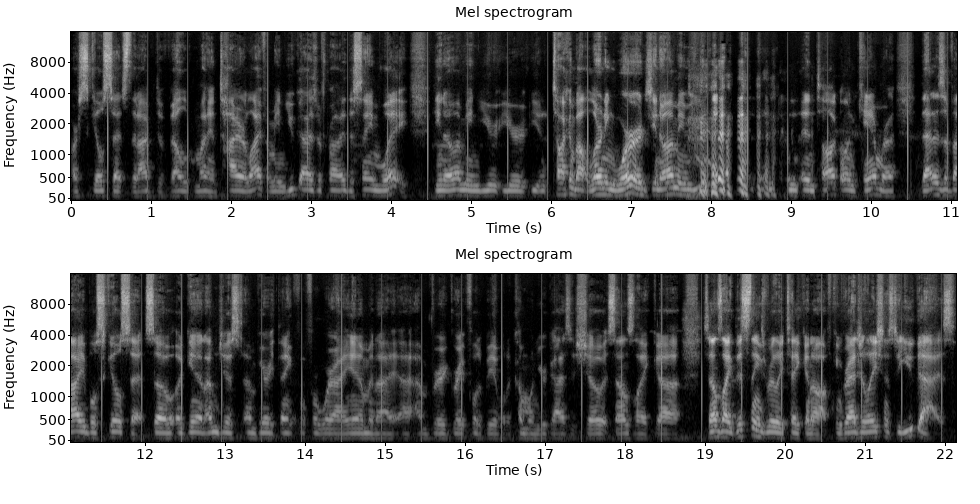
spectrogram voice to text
are skill sets that I've developed my entire life. I mean, you guys are probably the same way. You know, I mean, you're you're you're talking about learning words. You know, I mean, and, and talk on camera. That is a valuable skill set. So again, I'm just I'm very thankful for where I am, and I, I am very grateful to be able to come on your guys' show. It sounds like uh, sounds like this thing's really taken off. Congratulations to you guys.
